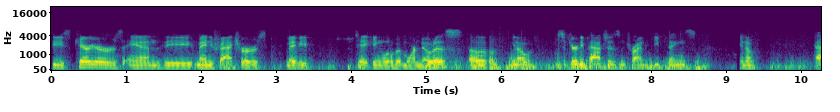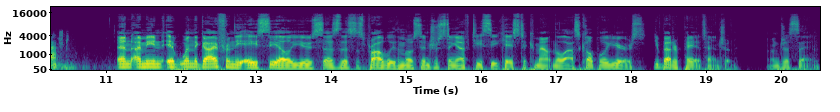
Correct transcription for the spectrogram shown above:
these carriers and the manufacturers maybe taking a little bit more notice of, you know, security patches and trying to keep things, you know, patched. And I mean, it, when the guy from the ACLU says this is probably the most interesting FTC case to come out in the last couple of years, you better pay attention. I'm just saying.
